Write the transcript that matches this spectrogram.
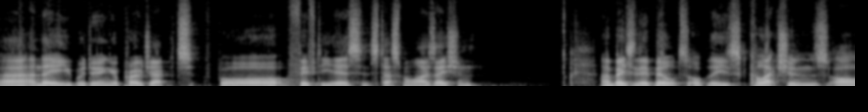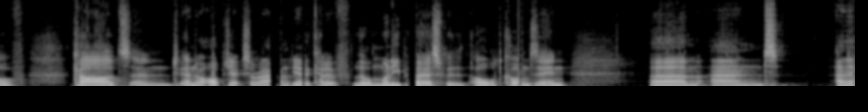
Uh, and they were doing a project for 50 years since decimalisation and basically, they built up these collections of cards and, and objects around, you know, the kind of little money purse with old coins in, um, and and then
